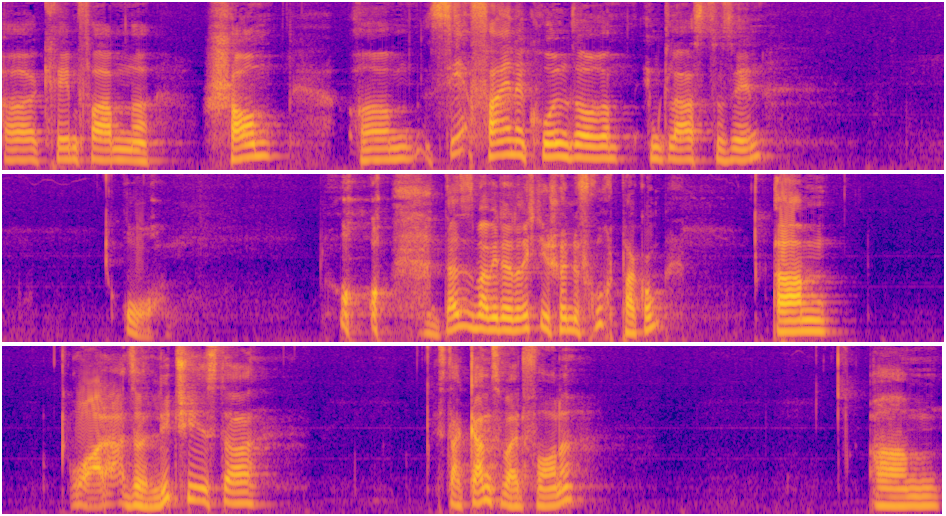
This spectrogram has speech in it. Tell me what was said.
äh, cremefarbener Schaum. Ähm, sehr feine Kohlensäure im Glas zu sehen. Oh. Das ist mal wieder eine richtig schöne Fruchtpackung. Ähm, oh, also Litchi ist da, ist da ganz weit vorne. Ähm,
